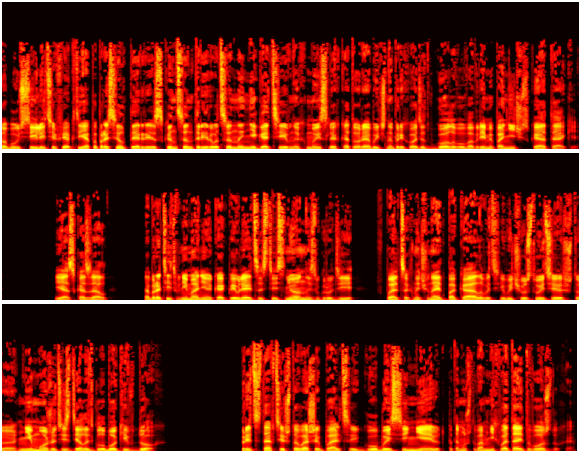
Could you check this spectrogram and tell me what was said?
Чтобы усилить эффект, я попросил Терри сконцентрироваться на негативных мыслях, которые обычно приходят в голову во время панической атаки. Я сказал, обратить внимание, как появляется стесненность в груди, в пальцах начинает покалывать, и вы чувствуете, что не можете сделать глубокий вдох. Представьте, что ваши пальцы и губы синеют, потому что вам не хватает воздуха.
